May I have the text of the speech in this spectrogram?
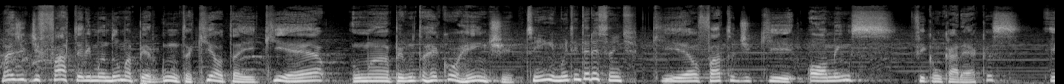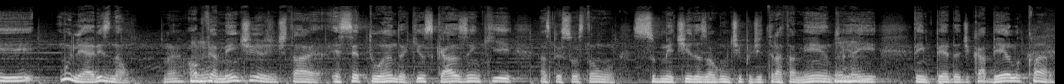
Mas de, de fato ele mandou uma pergunta aqui, Altair, que é uma pergunta recorrente, Sim, muito interessante. que é o fato de que homens ficam carecas e mulheres não. Né? Uhum. Obviamente, a gente está excetuando aqui os casos em que as pessoas estão submetidas a algum tipo de tratamento e aí tem perda de cabelo. Uhum. Claro.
